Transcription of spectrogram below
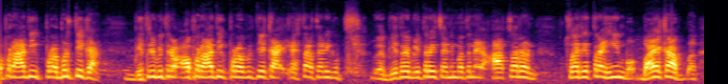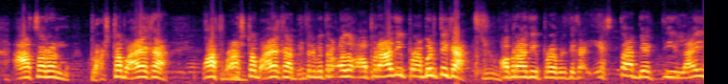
अपराधिक प्रवृत्तिका भित्रभित्र अपराधिक प्रवृत्तिका यस्ता चाहिँ भित्रभित्रै चाहिँ म चाहिँ आचरण चरित्रहीन भएका आचरण भ्रष्ट भएका पथ भ्रष्ट भएका भित्रभित्र अझ अपराधिक प्रवृत्तिका अपराधिक प्रवृत्तिका यस्ता व्यक्तिलाई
